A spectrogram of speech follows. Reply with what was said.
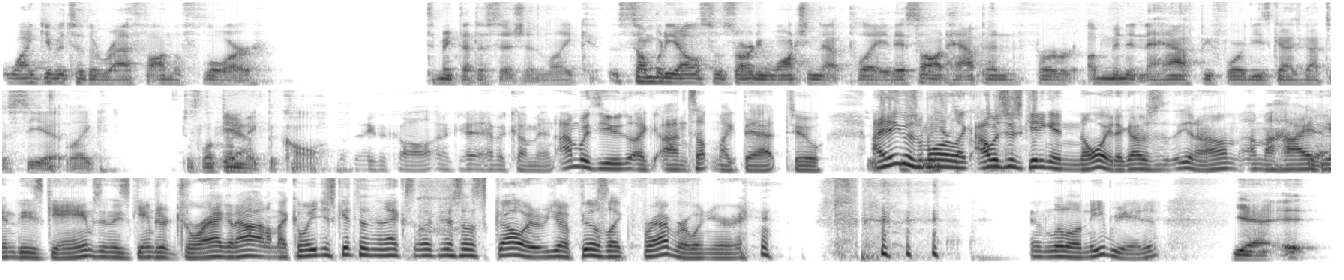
why give it to the ref on the floor to make that decision? Like somebody else was already watching that play. They saw it happen for a minute and a half before these guys got to see it. Like, just let them Yeah. make the call. Make the call and have it come in. I'm with you, like on something like that too. I think it was more like I was just getting annoyed. Like I was, you know, I'm, I'm high at the end of these games, and these games are dragging out. I'm like, can we just get to the next? Like this, let's go. It you know feels like forever when you're and a little inebriated. Yeah, it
